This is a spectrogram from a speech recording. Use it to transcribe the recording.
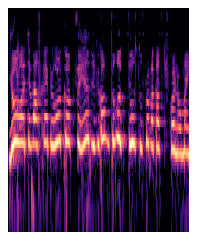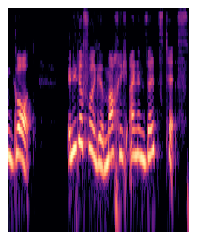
Jo Leute, was geht? Hohlköpfe, herzlich willkommen zurück zu Stus Podcast, Freunde. Oh mein Gott. In dieser Folge mache ich einen Selbsttest.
